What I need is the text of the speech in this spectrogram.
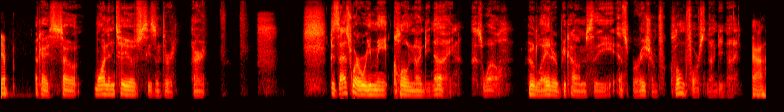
Yep. Okay, so one and two of season three. All right. Because that's where we meet Clone 99 as well, who later becomes the inspiration for Clone Force 99, Yeah.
